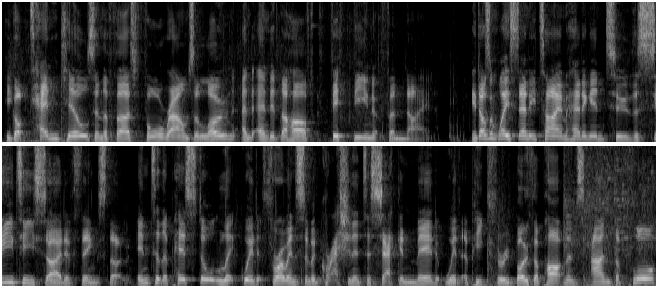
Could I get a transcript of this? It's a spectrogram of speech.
He got 10 kills in the first 4 rounds alone and ended the half 15 for 9. He doesn't waste any time heading into the CT side of things though. Into the pistol, Liquid throwing some aggression into second mid with a peek through both apartments and the floor,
